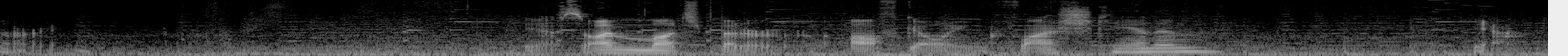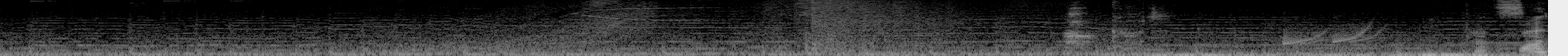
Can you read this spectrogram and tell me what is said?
Alright. Yeah, so I'm much better off going Flash Cannon. Yeah. Oh, good. That's it.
